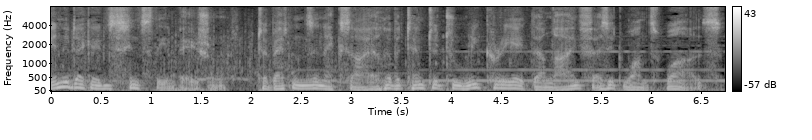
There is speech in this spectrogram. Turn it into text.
In the decades since the invasion, Tibetans in exile have attempted to recreate their life as it once was.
